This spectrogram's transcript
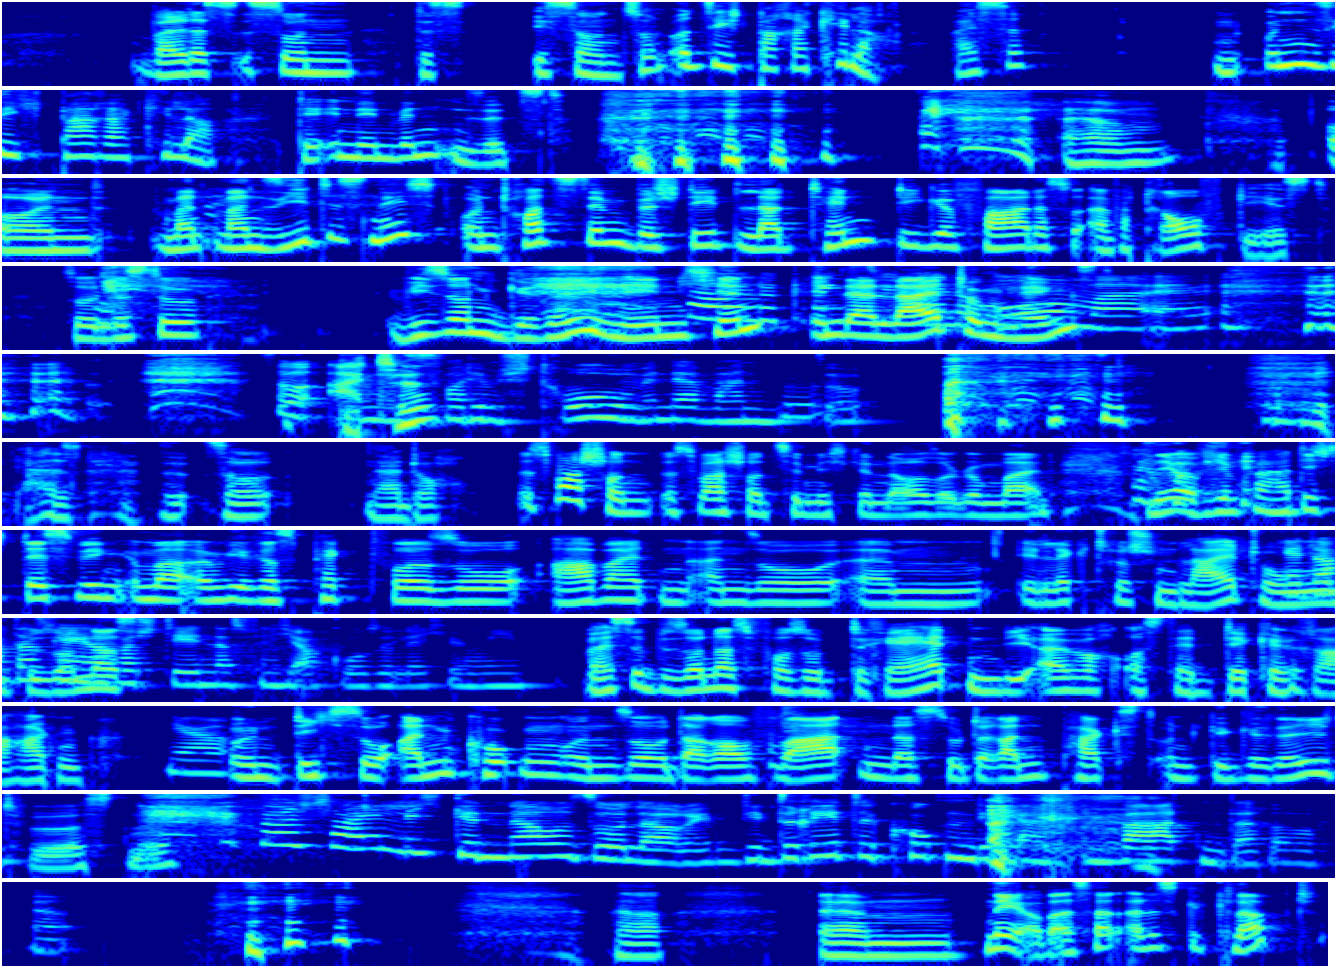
weil das ist so ein, das ist so ein, so ein unsichtbarer Killer, weißt du? Ein unsichtbarer Killer, der in den Wänden sitzt. ähm, und man, man sieht es nicht und trotzdem besteht latent die Gefahr, dass du einfach drauf gehst. So, dass du wie so ein Grillhähnchen du kriegst in der Leitung Oma, hängst. so Angst Bitte? vor dem Strom in der Wand. So. Ja, so, so, na doch. Es war schon, es war schon ziemlich genauso gemeint. Nee, auf jeden Fall hatte ich deswegen immer irgendwie Respekt vor so Arbeiten an so ähm, elektrischen Leitungen. Ja, doch, und das kann ich auch besonders, verstehen. Das finde ich auch gruselig irgendwie. weißt du, besonders vor so Drähten, die einfach aus der Decke ragen Ja. und dich so angucken und so darauf warten, dass du dran packst und gegrillt wirst, ne? Wahrscheinlich genau so, Laurin. Die Drähte gucken dich an und warten darauf. Ja. Ja. Ähm, nee, aber es hat alles geklappt.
